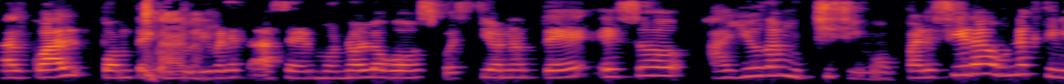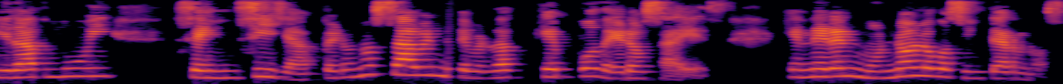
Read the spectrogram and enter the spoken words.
al cual ponte con tu libreta a hacer monólogos, cuestionate, eso ayuda muchísimo. Pareciera una actividad muy sencilla, pero no saben de verdad qué poderosa es. Generen monólogos internos.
